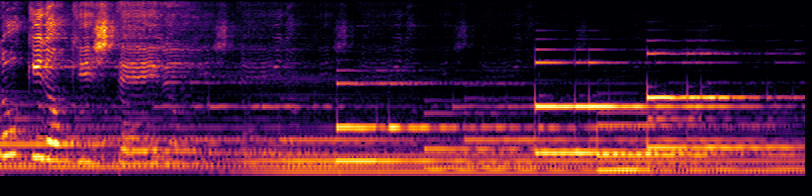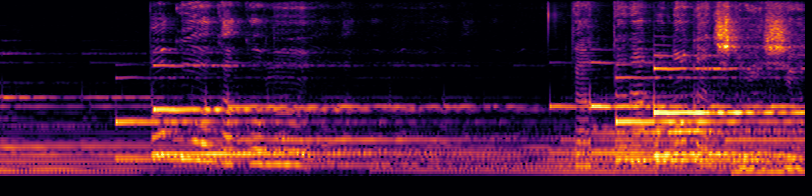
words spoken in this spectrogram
ドキドキしている。をむ。雑多なたちとに。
